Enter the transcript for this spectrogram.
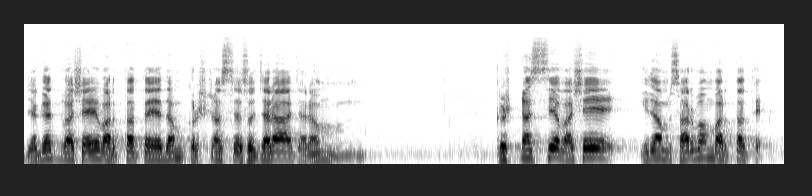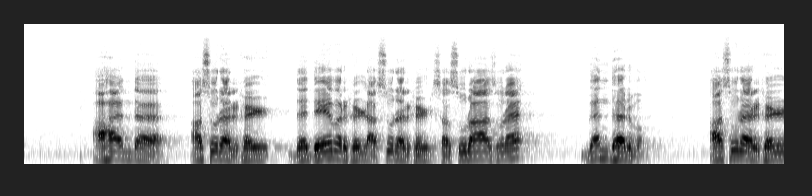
ஜெகத்வசே வர்த்தத்தேதம் கிருஷ்ணஸ்ய சச்சராச்சரம். கிருஷ்ணஸ்ய வசே இதம் சர்வம் வர்த்தத்தை ஆக இந்த அசுரர்கள் த தேவர்கள் அசுரர்கள் சசுராசுர கந்தர்வம். அசுரர்கள்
